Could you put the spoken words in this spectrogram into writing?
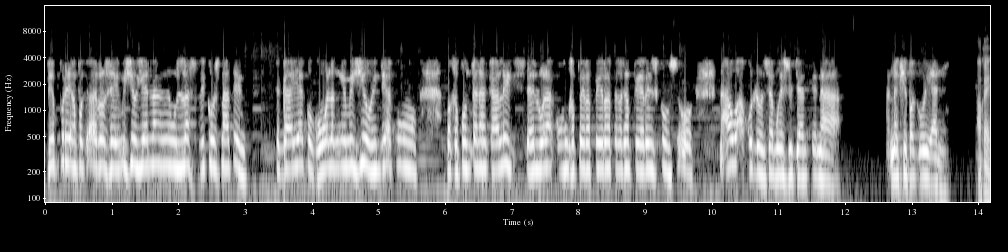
Libre ang pag-aaral sa MSU. Yan lang ang last recourse natin. Kagaya ko, kung walang MSU, hindi ako makapunta ng college dahil wala akong kapera-pera talagang parents ko. So, naawa ako doon sa mga estudyante na nagsipag-uwian. Okay.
